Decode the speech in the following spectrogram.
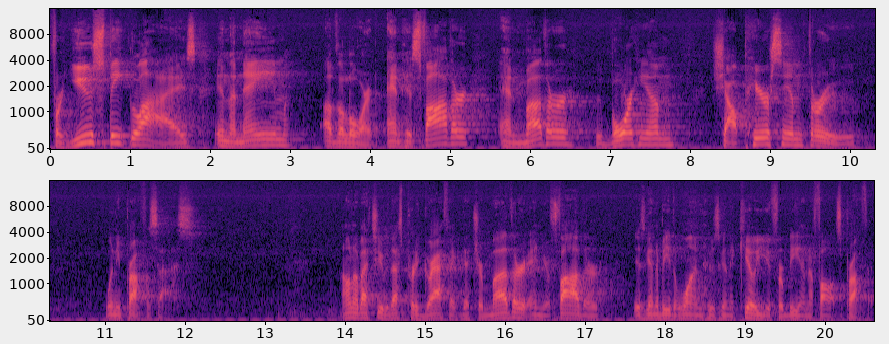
for you speak lies in the name of the Lord. And his father and mother who bore him shall pierce him through when he prophesies. I don't know about you, but that's pretty graphic that your mother and your father is going to be the one who's going to kill you for being a false prophet.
